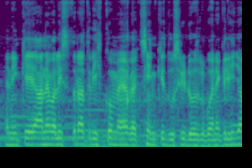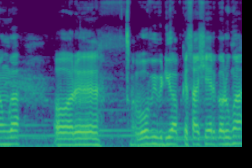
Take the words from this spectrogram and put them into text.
यानी कि आने वाली सत्रह तारीख को मैं वैक्सीन की दूसरी डोज़ लगवाने के लिए जाऊँगा और वो भी वीडियो आपके साथ शेयर करूँगा।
